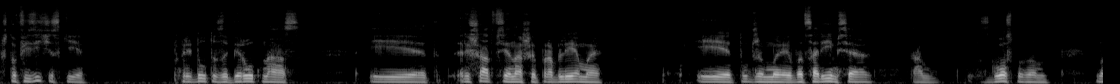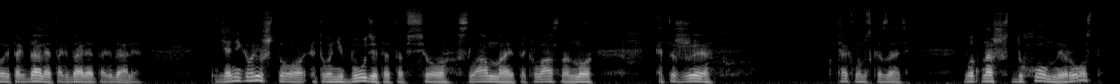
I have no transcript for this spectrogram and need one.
что физически придут и заберут нас, и решат все наши проблемы, и тут же мы воцаримся там, с Господом, ну и так далее, так далее, так далее – я не говорю, что этого не будет, это все славно, это классно, но это же, как вам сказать, вот наш духовный рост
